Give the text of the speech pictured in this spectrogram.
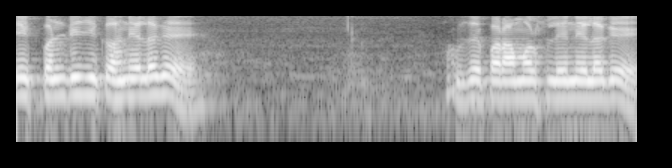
एक पंडित जी कहने लगे, हमसे परामर्श लेने लगे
